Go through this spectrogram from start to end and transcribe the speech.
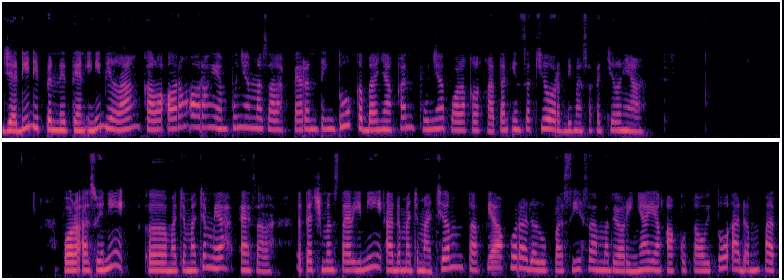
Jadi di penelitian ini bilang kalau orang-orang yang punya masalah parenting tuh kebanyakan punya pola kelekatan insecure di masa kecilnya. Pola asuh ini e, macam-macam ya, eh salah. Attachment style ini ada macam-macam, tapi aku rada lupa sih sama teorinya. Yang aku tahu itu ada empat.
